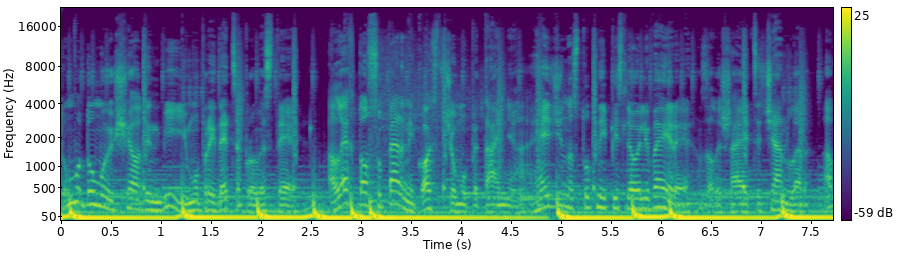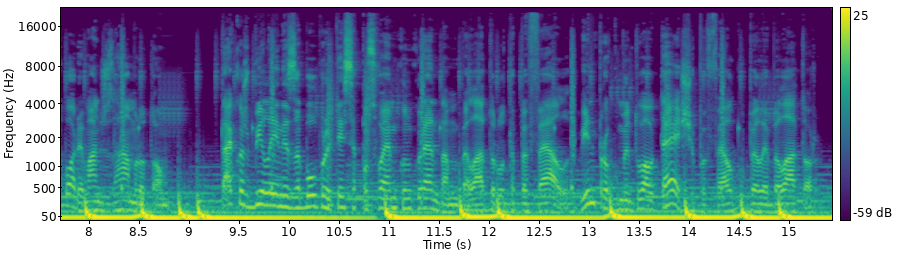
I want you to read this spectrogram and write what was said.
Тому думаю, ще один бій йому прийдеться провести. Але хто суперник? Ось в чому питання. Гейджі наступний після Олівейри, залишається Чендлер або реванш з Гамрутом. Також білий не забув пройтися по своїм конкурентам Белатору та ПФЛ. Він прокоментував те, що ПФЛ купили Белатор.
